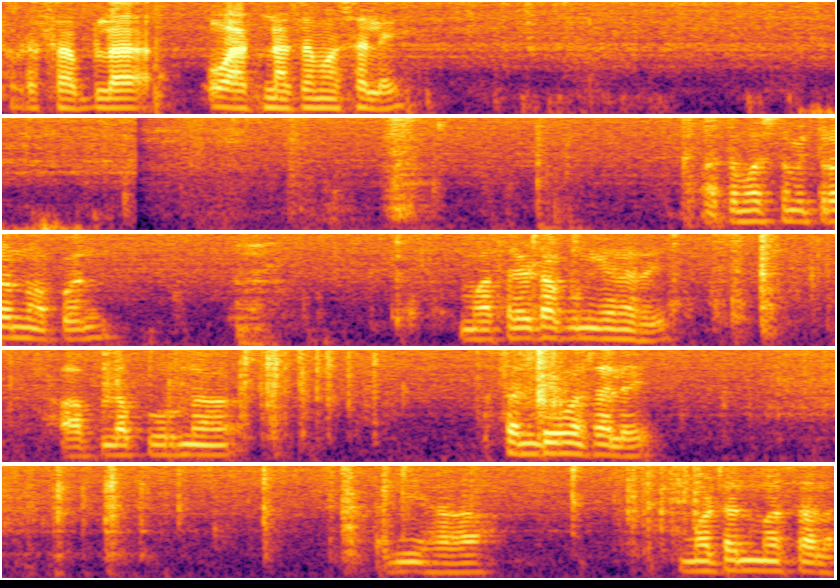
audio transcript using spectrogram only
थोडासा आपला वाटणाचा मसाला आहे. आता मस्त मित्रांनो आपण मसाले टाकून घेणार आहे. हा आपला पूर्ण संडे मसाला आहे. आणि हा मटन मसाला.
